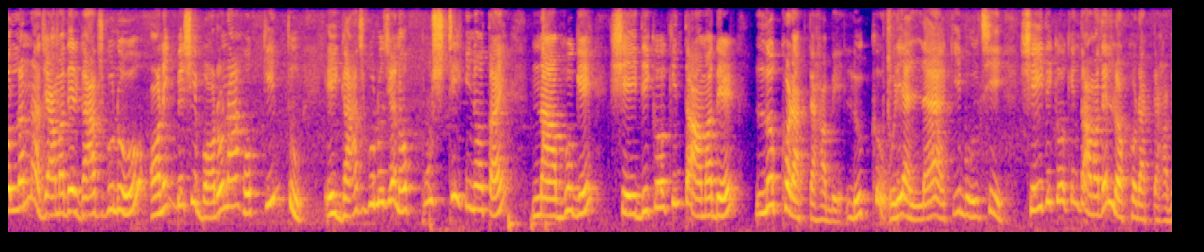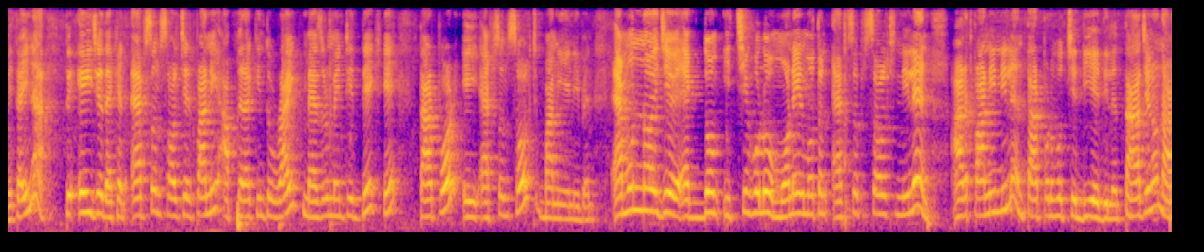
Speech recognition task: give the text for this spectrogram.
বললাম না যে আমাদের গাছগুলো অনেক বেশি বড় না হোক, কিন্তু এই গাছগুলো যেন পুষ্টিহীনতায় না ভোগে, সেই দিকেও কিন্তু আমাদের লক্ষ্য রাখতে হবে। লক্ষ্য? ওরে আল্লাহ, কি বলছি? সেই দিকেও কিন্তু আমাদের লক্ষ্য রাখতে হবে, তাই না? তো এই যে দেখেন অ্যাপসম সল্টের পানি আপনারা কিন্তু রাইট মেজারমেন্টে দেখে তারপর এই অ্যাপসম সল্ট বানিয়ে নেবেন। এমন নয় যে একদম ইচ্ছে হলো মনের মতন অ্যাপসম সল্ট নিলেন, আর পানি নিলেন, তারপর হচ্ছে দিয়ে দিলেন। তা যেন না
